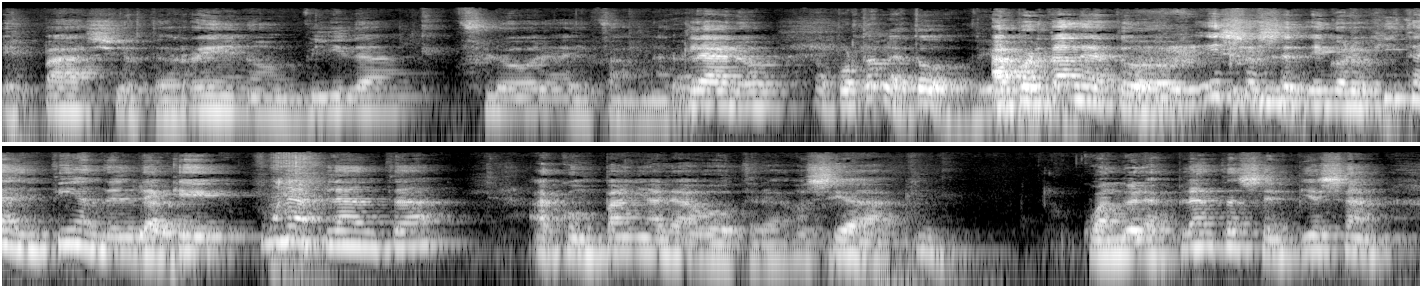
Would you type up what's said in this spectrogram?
espacios, terrenos, vida, flora y fauna. Claro. Aportarle a todo. Aportarle a todo. Esos ecologistas entienden de que una planta acompaña a la otra. O sea, cuando las plantas empiezan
